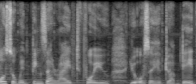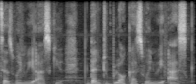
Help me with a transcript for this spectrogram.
also when things are right for you, you also have to update us when we ask you than to block us when we ask.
